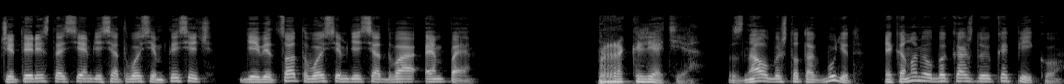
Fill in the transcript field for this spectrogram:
четыреста семьдесят восемь тысяч девятьсот восемьдесят два МП. Проклятие! Знал бы, что так будет, экономил бы каждую копейку.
